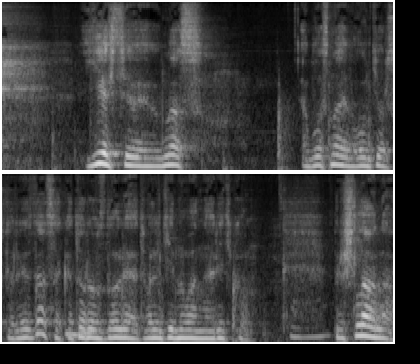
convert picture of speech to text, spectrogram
есть э, у нас областная волонтерская организация, которую возглавляет Валентина Ивановна Редько. Пришла она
